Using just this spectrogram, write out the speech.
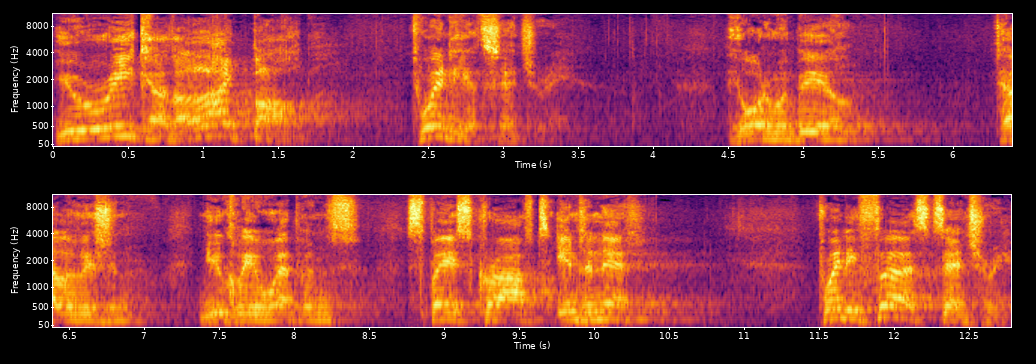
Eureka, the light bulb. 20th century. The automobile, television, nuclear weapons, spacecraft, internet. 21st century.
